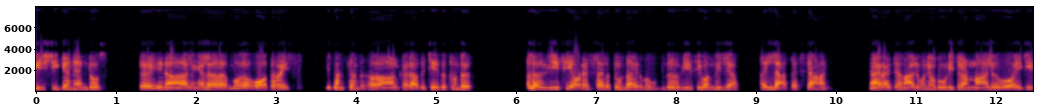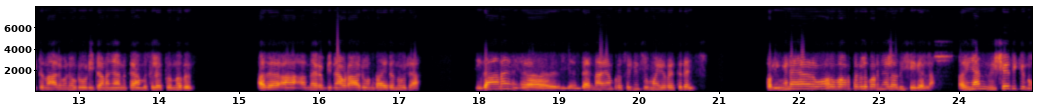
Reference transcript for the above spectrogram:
വീക്ഷിക്കാൻ എൻഡോസ് അല്ലെങ്കിൽ ഓതറൈസ് ഈ കൺസേൺ ആൾക്കാർ അത് ചെയ്തിട്ടുണ്ട്. അല്ലാതെ വി സി അവിടെ സ്ഥലത്തുണ്ടായിരുന്നു. ഇത് വി സി വന്നില്ല. അല്ല തെറ്റാണ്. ഞായറാഴ്ച നാല് മണിയോട് കൂടിയിട്ടാണ് നാല് വൈകിട്ട് നാല് മണിയോട് കൂടിയിട്ടാണ് ഞാൻ ക്യാമ്പസിൽ എത്തുന്നത് അത് അന്നേരം പിന്നെ അവിടെ ആരും ഉണ്ടായിരുന്നില്ല. ഇതാണ് then I am proceeding to my residence. അപ്പോൾ ഇങ്ങനെ വാർത്തകൾ പറഞ്ഞാൽ അത് ശരിയല്ല. അത് ഞാൻ നിഷേധിക്കുന്നു.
